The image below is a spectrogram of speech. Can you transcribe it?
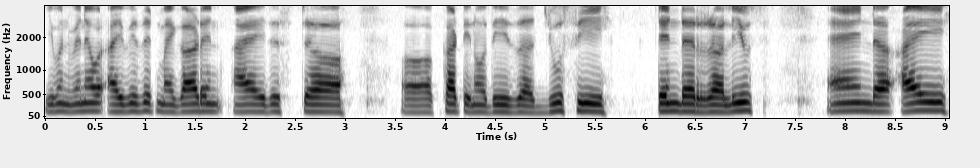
even whenever I visit my garden I just cut you know these juicy tender leaves and I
